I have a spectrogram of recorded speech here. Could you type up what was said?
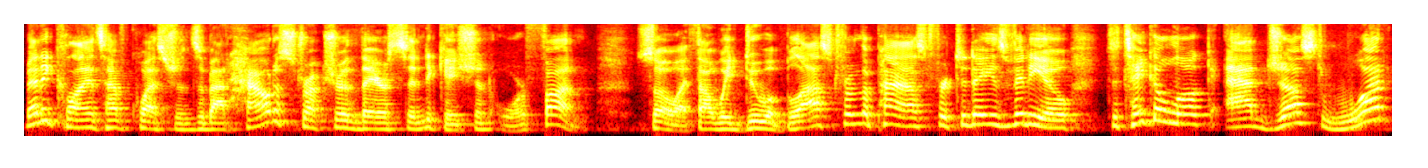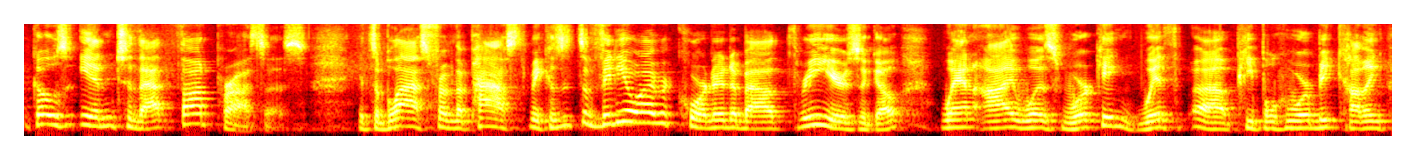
Many clients have questions about how to structure their syndication or fund. So I thought we'd do a blast from the past for today's video to take a look at just what goes into that thought process. It's a blast from the past because it's a video I recorded about three years ago when I was working with uh, people who were becoming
